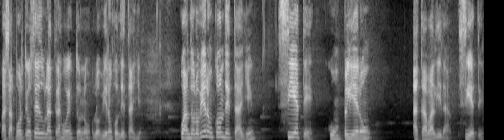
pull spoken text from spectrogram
pasaporte o cédula, trajo esto, no, lo vieron con detalle. Cuando lo vieron con detalle, siete cumplieron a cabalidad, siete.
